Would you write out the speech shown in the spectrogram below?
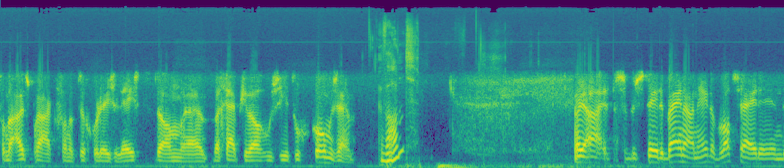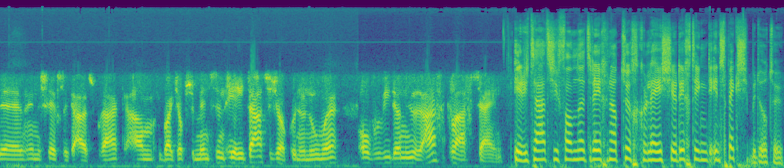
van de uitspraak van het Tuchtcollege leest, dan uh, begrijp je wel hoe ze hiertoe gekomen zijn. Want? Nou ja, ze besteden bijna een hele bladzijde in de, in de schriftelijke uitspraak aan wat je op zijn minst een irritatie zou kunnen noemen over wie er nu aangeklaagd zijn. Irritatie van het regionaal tuchtcollege richting de inspectie bedoelt u?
